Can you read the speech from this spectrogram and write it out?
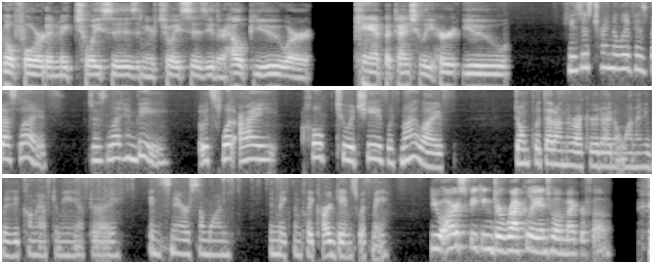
go forward and make choices and your choices either help you or can potentially hurt you He's just trying to live his best life. Just let him be. It's what I hope to achieve with my life. Don't put that on the record. I don't want anybody to come after me after I ensnare someone and make them play card games with me. You are speaking directly into a microphone.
